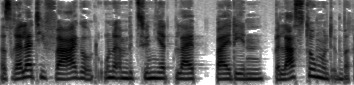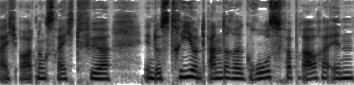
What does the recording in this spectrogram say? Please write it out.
was relativ vage und unambitioniert bleibt bei den Belastungen und im Bereich Ordnungsrecht für Industrie und andere GroßverbraucherInnen,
